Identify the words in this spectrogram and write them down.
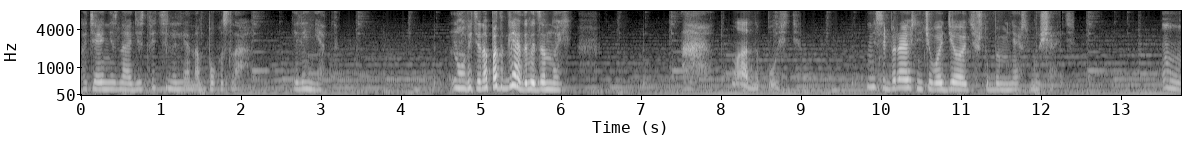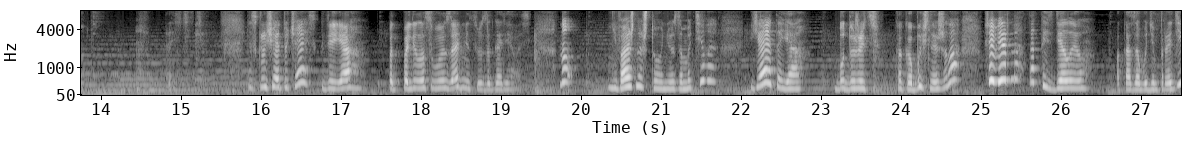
Хотя я не знаю, действительно ли она бог зла или нет. Но ведь она подглядывает за мной. Ладно, пусть. Не собираюсь ничего делать, чтобы меня смущать. Простите. Исключая ту часть, где я подпалила свою задницу и загорелась. Ну, неважно, что у нее за мотивы, я это я. Буду жить, как обычно жила, все верно, так и сделаю. Пока забудем про Ди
